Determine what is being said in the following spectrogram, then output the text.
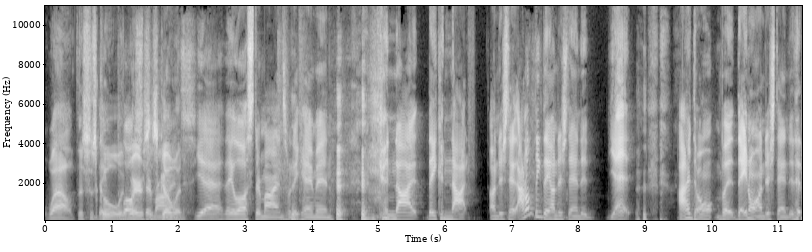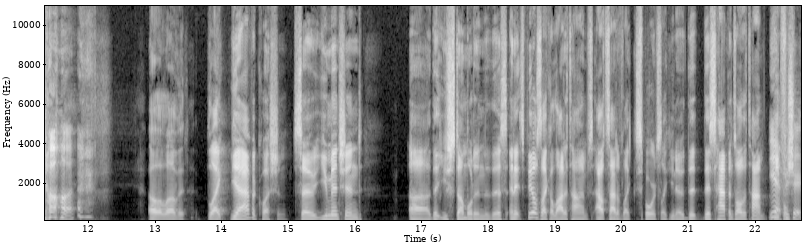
wow, this is They cool. And where's this minds. Yeah, they lost their minds when they came in. could not. They could not understand. I don't think they understand it yet. I don't, but they don't understand it at all. Oh, I love it. Blake? Yeah, I have a question. So you mentioned uh, that you stumbled into this, and it feels like a lot of times outside of like sports, like you know, th- this happens all the time. Yeah, People for sure.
